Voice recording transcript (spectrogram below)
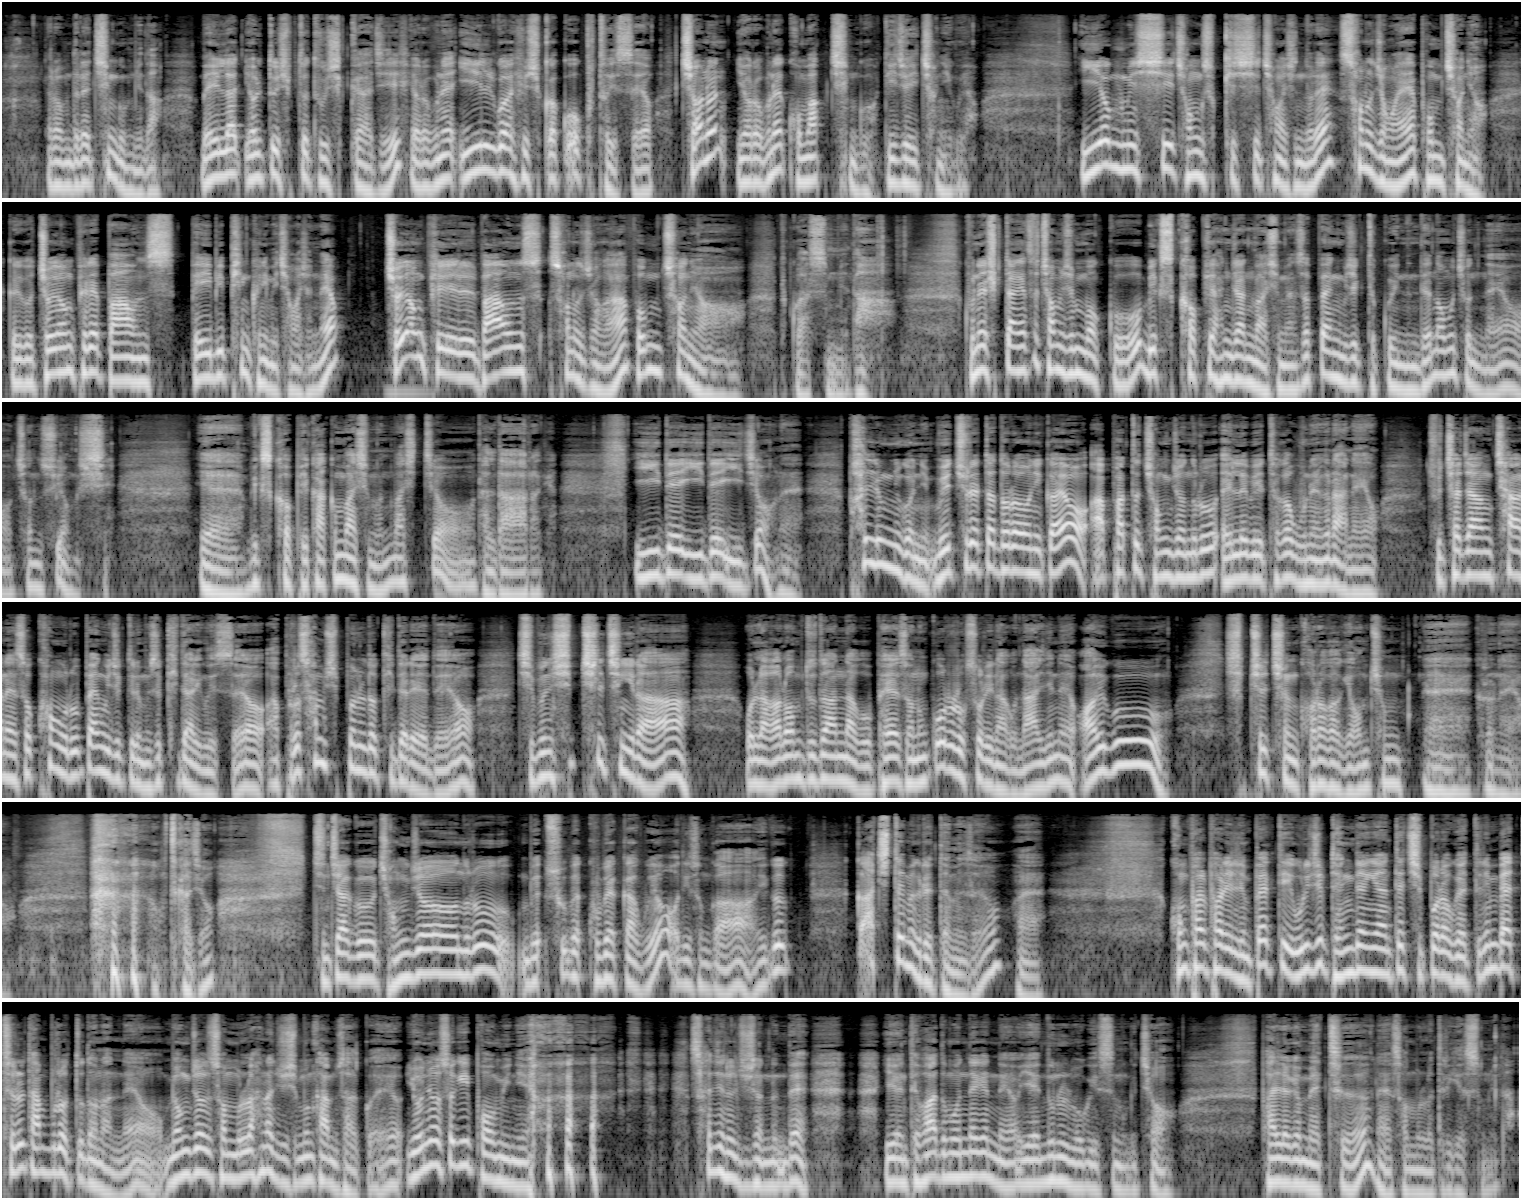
여러분들의 친구입니다. 매일 낮 12시부터 2시까지 여러분의 일과 휴식과 꼭 붙어 있어요. 저는 여러분의 고막 친구, DJ 천이고요. 이영미 씨, 정숙희 씨 청하신 노래, 선우정아의 봄처녀, 그리고 조용필의 Bounce, Baby Pink님이 청하셨네요. 조용필, Bounce, 선우정아, 봄처녀 듣고 왔습니다. 구내 식당에서 점심 먹고 믹스 커피 한 잔 마시면서 백뮤직 듣고 있는데 너무 좋네요. 전수영 씨. 예, 믹스 커피 가끔 마시면 맛있죠. 달달하게. 2대 2대 2죠. 네. 8665님, 외출했다 돌아오니까요, 아파트 정전으로 엘리베이터가 운행을 안 해요. 주차장 차 안에서 콩으로 백뮤직 들으면서 기다리고 있어요. 앞으로 30분을 더 기다려야 돼요. 집은 17층이라 올라갈 엄두도 안 나고 배에서는 꼬르륵 소리 나고 난리네요. 아이고, 17층 걸어가기 엄청, 네, 그러네요. 어떡하죠? 진짜 그 정전으로 수백, 구백 가고요. 어디선가. 이거 까치 때문에 그랬다면서요. 네. 0881님, 백디, 우리 집 댕댕이한테 집 보라고 했더니 매트를 다 물어 뜯어놨네요. 명절 선물로 하나 주시면 감사할 거예요. 요 녀석이 범인이에요. 사진을 주셨는데, 얘한테 화도 못 내겠네요. 얘 눈을 보고 있으면, 그쵸? 반려견 매트, 네, 선물로 드리겠습니다.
